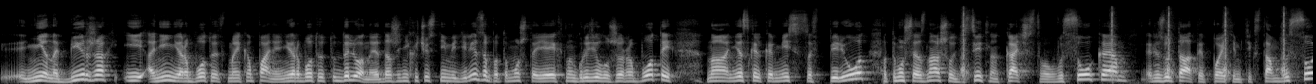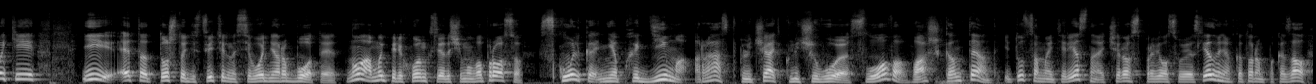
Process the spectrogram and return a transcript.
не на биржах, и они не работают в моей компании, они работают удаленно. Я даже не хочу с ними делиться, потому что я их нагрузил уже работой на несколько месяцев вперед, потому что я знаю, что действительно качество высокое, результаты по этим текстам высокие, и это то, что действительно сегодня работает. Ну а мы переходим к следующему вопросу. Сколько необходимо раз включать ключевое слово в ваш контент? И тут самое интересное, вчера провел свое исследование, в котором показал,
